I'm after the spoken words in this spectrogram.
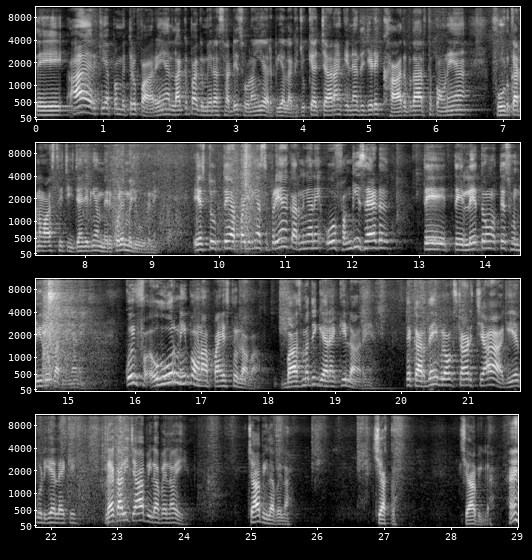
ਤੇ ਆਹ ਯਾਰ ਕੀ ਆਪਾਂ ਮਿੱਤਰੋ ਪਾ ਰਹੇ ਆ ਲਗਭਗ ਮੇਰਾ 16500 ਰੁਪਇਆ ਲੱਗ ਚੁੱਕਿਆ। ਚਾਰਾਂ ਕਿੱਲਿਆਂ ਤੇ ਜਿਹੜੇ ਖਾਦ ਪਦਾਰਥ ਪਾਉਣੇ ਆ ਫੂਡ ਕਰਨ ਵਾਸਤੇ ਚੀਜ਼ਾਂ ਜਿਹੜੀਆਂ ਮੇਰੇ ਕੋਲੇ ਮੌਜੂਦ ਨੇ। ਇਸ ਤੋਂ ਉੱਤੇ ਆਪਾਂ ਜਿਹੜੀਆਂ ਸਪਰੇਆਂ ਕਰਨੀਆਂ ਨੇ, ਉਹ ਫੰਗੀਸਾਈਡ ਤੇ ਤੇਲੇ ਤੋਂ ਤੇ ਸੁੰਡੀ ਤੋਂ ਕਰਨੀਆਂ ਨੇ। ਕੋਈ ਫ- ਹੋਰ ਨਹੀਂ ਪਾਉਣਾ ਆਪਾਂ ਇਸ ਤੋਂ ਇਲਾਵਾ। ਬਾਸਮਤੀ 11 ਕੀ ਲਾ ਰਹੇ ਆ ਤੇ ਕਰਦੇ ਆਂ ਵਲੌਗ ਸਟਾਰਟ ਚਾਹ ਆ ਗਈ ਹੈ ਗੁੜੀਆ ਲੈ ਕੇ। ਲੈ ਕਾਲੀ, ਚਾਹ ਪੀ ਲੈ ਪਹਿਲਾਂ ਓਏ। ਚਾਹ ਪੀ ਲੈ ਪਹਿਲਾਂ। ਚੱਕ। ਚਾਹ ਪੀ ਲੈ। ਹੈ?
